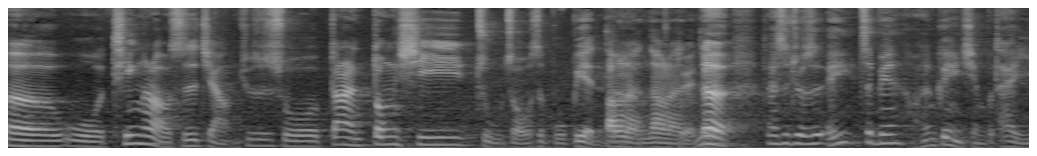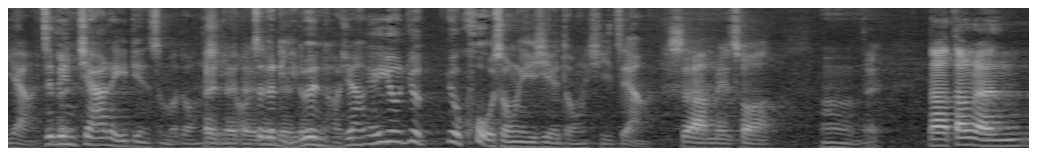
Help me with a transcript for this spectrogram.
呃，我听何老师讲，就是说，当然东西主轴是不变的，当然当然。对，那但是就是哎，这边好像跟以前不太一样，这边加了一点什么东西，这个理论好像哎又又又扩充了一些东西，这样。是啊，没错。啊嗯，对。那当然，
